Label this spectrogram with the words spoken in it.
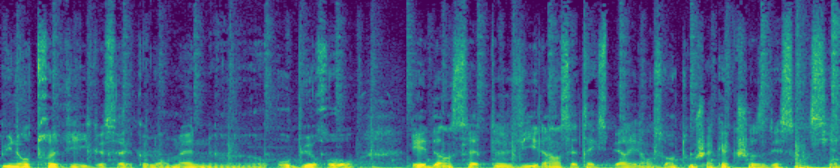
une autre vie que celle que l'on mène euh, au bureau. Et dans cette vie, dans cette expérience, on touche à quelque chose d'essentiel.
